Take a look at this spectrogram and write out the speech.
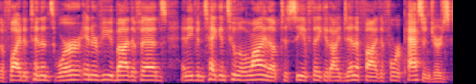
The flight attendants were interviewed by the feds and even taken to a lineup to see if they could identify the four passengers.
